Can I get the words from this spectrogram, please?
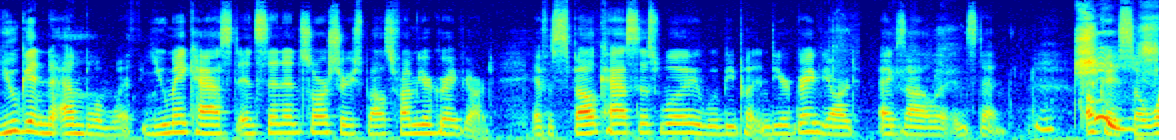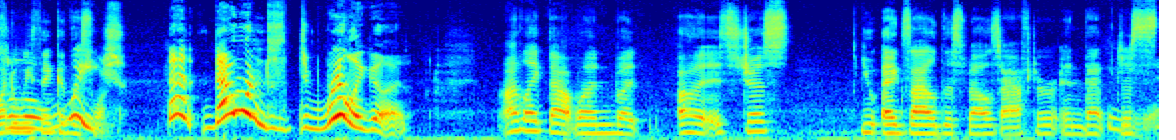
You get an emblem with. You may cast instant and sorcery spells from your graveyard. If a spell cast this way will be put into your graveyard, exile it instead. Okay, so Jeez what do we think of this one? That that one's really good. I like that one, but uh, it's just you exiled the spells after, and that just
